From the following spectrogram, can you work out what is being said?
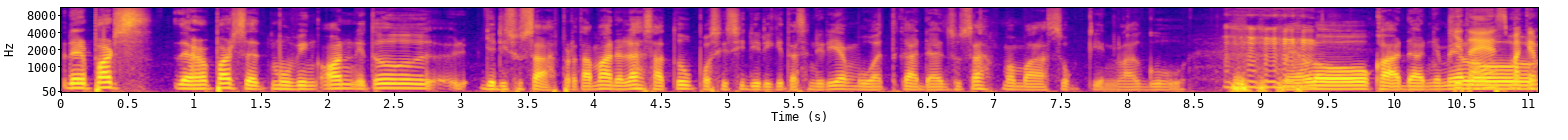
there are parts there are parts that moving on itu jadi susah. Pertama adalah satu posisi diri kita sendiri yang membuat keadaan susah memasukin lagu melo, keadaannya melo. kita semakin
